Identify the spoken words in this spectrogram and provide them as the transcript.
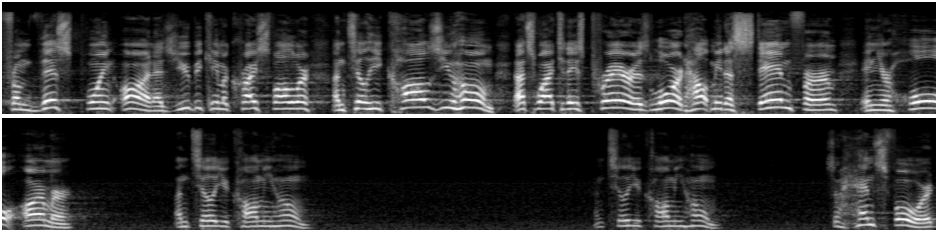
from this point on, as you became a Christ follower until he calls you home. That's why today's prayer is Lord, help me to stand firm in your whole armor until you call me home until you call me home. So henceforward,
